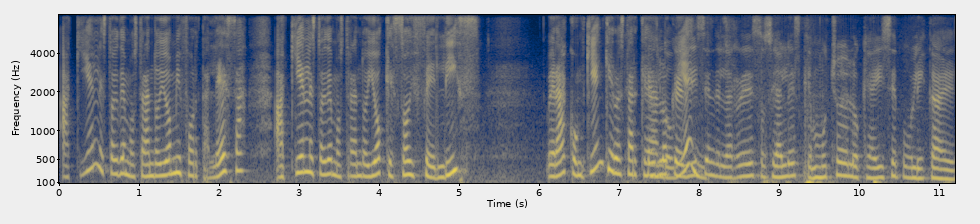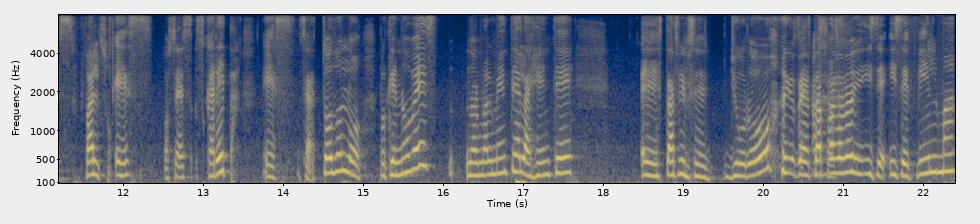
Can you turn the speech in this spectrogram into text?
¿A quién le estoy demostrando yo mi fortaleza? ¿A quién le estoy demostrando yo que soy feliz? ¿Verdad? ¿Con quién quiero estar quedando bien? Es lo que dicen de las redes sociales que mucho de lo que ahí se publica es falso. Es, o sea, es careta. Es, o sea, todo lo, porque no ves normalmente a la gente eh, Starfield se lloró, o sea, está pasando y se, y se filma.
